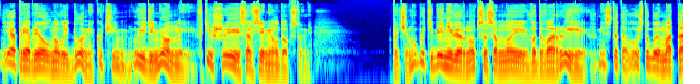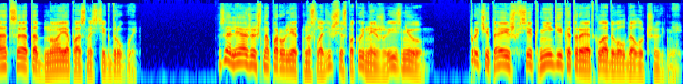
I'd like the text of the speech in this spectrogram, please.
Я приобрел новый домик, очень уединенный, в тиши, со всеми удобствами» почему бы тебе не вернуться со мной во дворы, вместо того, чтобы мотаться от одной опасности к другой? Заляжешь на пару лет, насладишься спокойной жизнью, прочитаешь все книги, которые откладывал до лучших дней.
